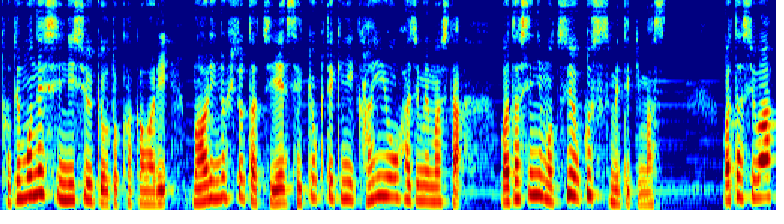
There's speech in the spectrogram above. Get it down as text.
とても熱心に宗教と関わり、周りの人たちへ積極的に勧誘を始めました。私にも強く進めてきます。私は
